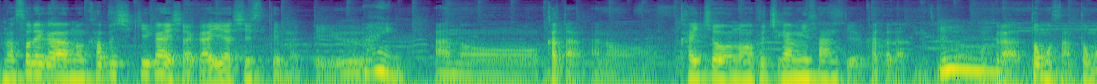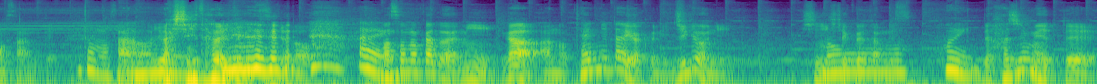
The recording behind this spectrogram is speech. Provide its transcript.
まあ、それがあの株式会社ガイアシステムっていう、はい。あの方あの会長の淵上さんっていう方だったんですけど、うん。僕らともさんともさんってトモさん。あの言わせていただいてるんですけど、はい。まあ、その方にがあの天理大学に授業にしに来てくれたんです。はい。で初めて、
